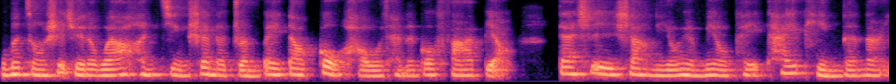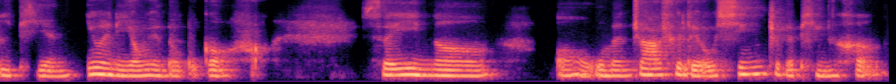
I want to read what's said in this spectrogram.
我们总是觉得我要很谨慎的准备到够好，我才能够发表。但事实上，你永远没有可以开屏的那一天，因为你永远都不够好。所以呢，哦，我们就要去留心这个平衡。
